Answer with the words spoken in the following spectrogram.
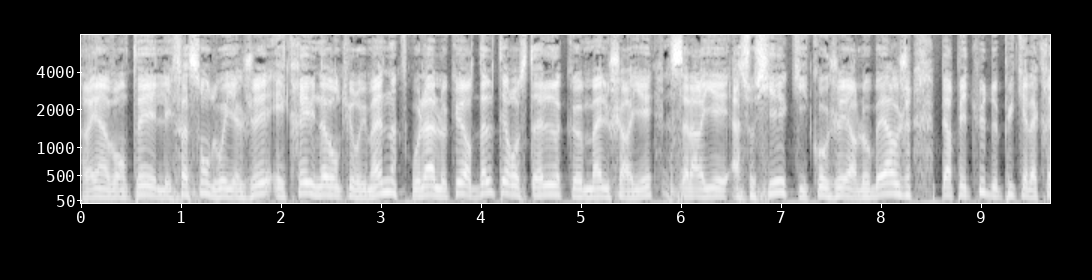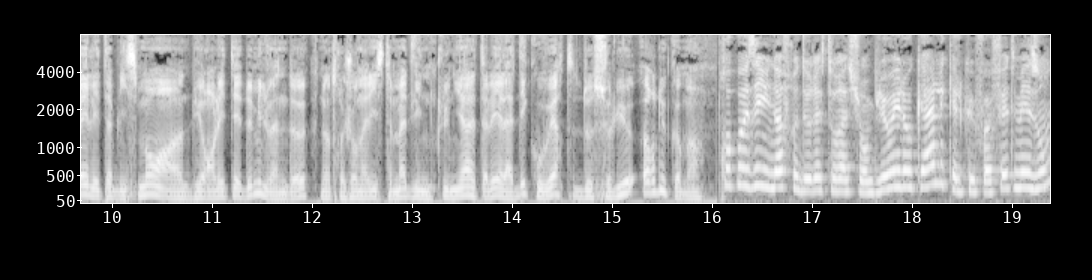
réinventer les façons de voyager et créer une aventure humaine. Voilà le cœur d'Alterostel que Maël Charrier, salarié associé qui co-gère l'auberge, perpétue depuis qu'elle a créé l'établissement hein, durant l'été 2022. Notre journaliste Madeleine Clunia est allée à la découverte de ce lieu hors du commun. Proposer une offre de restauration bio et locale, quelquefois faite maison,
